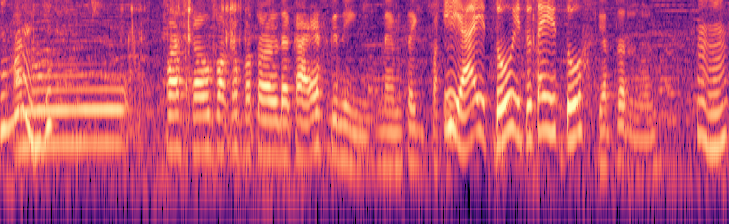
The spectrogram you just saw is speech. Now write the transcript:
Yang mana Anu anjir? pas kau pakai foto LDKS gini, name tag pakai Iya itu itu teh itu. di afternoon. Hmm.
